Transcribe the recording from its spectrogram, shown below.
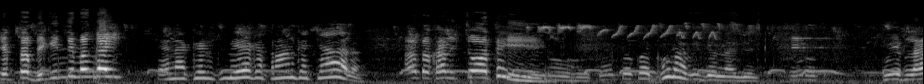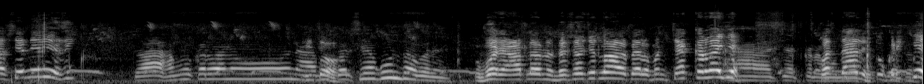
એક તો ભીગીનથી મંગાઈ. એના કે બે કે ત્રણ કે ચાર? આ તો ખાલી ચોથી. તો તો કોઈ થોડા બીજો લાગે તું એક લાવશે ને રે તો આ હમું કરવાનું ને ઈ આ તો. કરશે કોણ તો બધે ઊભો રે આટલા નો નશો જેટલો આવે? પેલો મને ચેક કરવા હા ચેક કરો બસ દાદે તું ઘડીક બે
